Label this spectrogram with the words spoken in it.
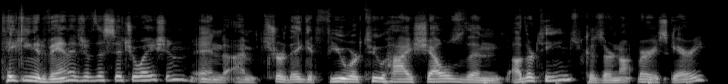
taking advantage of this situation. And I'm sure they get fewer two high shells than other teams because they're not very scary.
